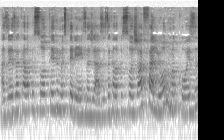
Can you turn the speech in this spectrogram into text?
Às vezes aquela pessoa teve uma experiência já, às vezes aquela pessoa já falhou numa coisa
